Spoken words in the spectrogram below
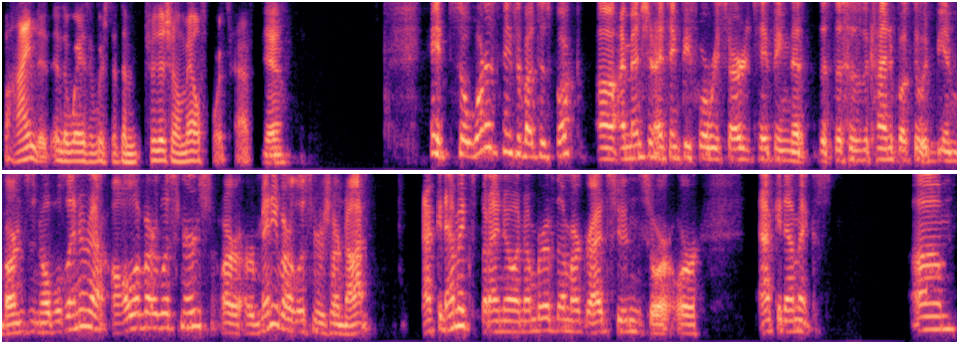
behind it in the ways in which that the traditional male sports have. Yeah. Hey, so one of the things about this book, uh, I mentioned, I think before we started taping, that that this is the kind of book that would be in Barnes and Nobles. I know not all of our listeners, or, or many of our listeners, are not academics, but I know a number of them are grad students or or academics. Um,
